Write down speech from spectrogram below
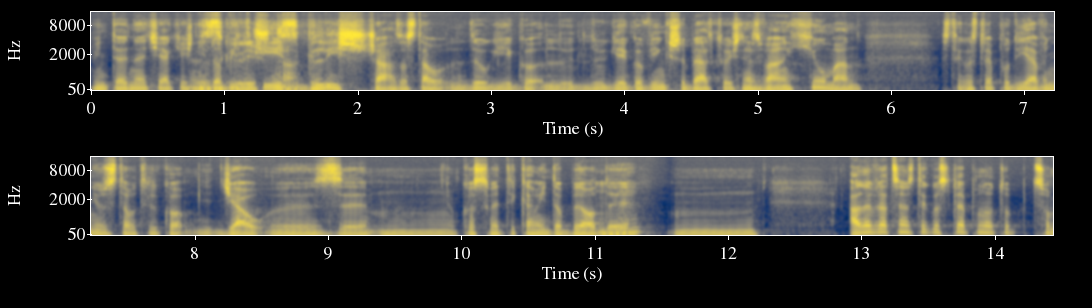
w internecie jakieś niedobitki z Gliszcza. Został drugi jego, drugi jego większy brat, który się nazywa Human. Z tego sklepu The Avenue został tylko dział y, z mm, kosmetykami do brody. Mhm. Mm, ale wracając do tego sklepu, no to co,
